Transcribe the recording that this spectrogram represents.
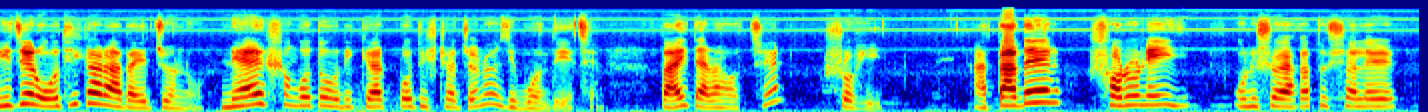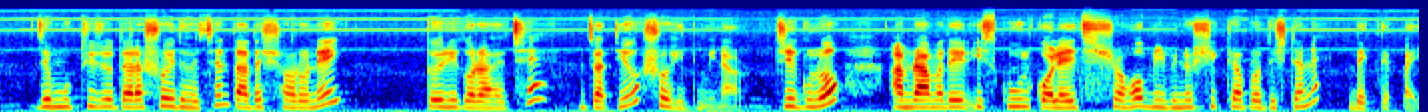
নিজের অধিকার আদায়ের জন্য, ন্যায়সঙ্গত অধিকার প্রতিষ্ঠার জন্য জীবন দিয়েছেন। তাই তারা হচ্ছেন শহীদ। আর তাদের স্মরণেই উনিশশো একাত্তর সালের যে মুক্তিযোদ্ধারা শহীদ হয়েছেন, তাদের স্মরণেই তৈরি করা হয়েছে জাতীয় শহীদ মিনার, যেগুলো আমরা আমাদের স্কুল, কলেজ সহ বিভিন্ন শিক্ষা প্রতিষ্ঠানে দেখতে পাই।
